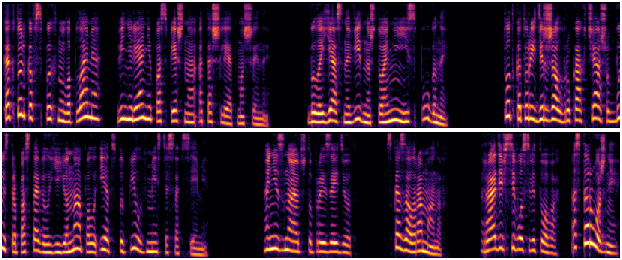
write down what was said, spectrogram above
Как только вспыхнуло пламя, венериане поспешно отошли от машины. Было ясно видно, что они испуганы. Тот, который держал в руках чашу, быстро поставил ее на пол и отступил вместе со всеми. «Они знают, что произойдет», — сказал Романов. Ради всего святого, осторожнее.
